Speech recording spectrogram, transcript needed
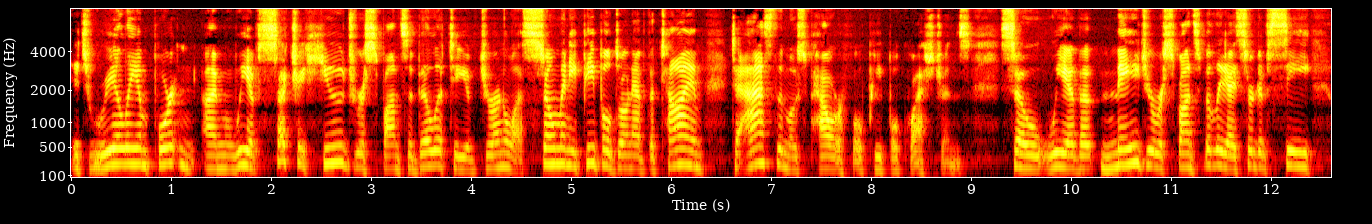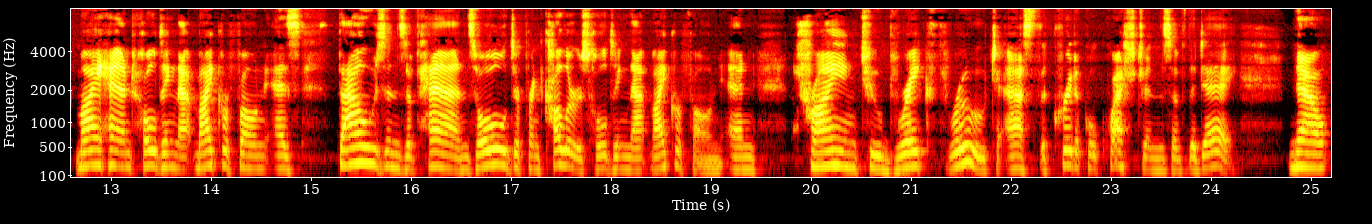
it's really important. I mean, we have such a huge responsibility of journalists. So many people don't have the time to ask the most powerful people questions. So we have a major responsibility. I sort of see my hand holding that microphone as thousands of hands, all different colors, holding that microphone and trying to break through to ask the critical questions of the day. Now,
